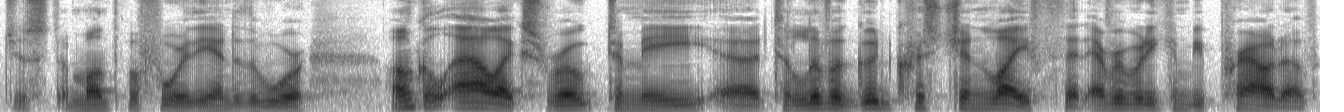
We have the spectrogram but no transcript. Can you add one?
just a month before the end of the war. Uncle Alex wrote to me uh, to live a good Christian life that everybody can be proud of.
